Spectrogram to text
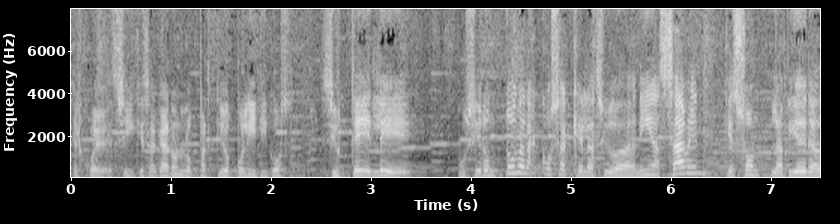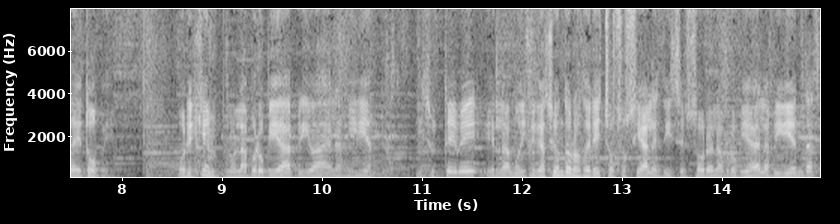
el jueves, sí, que sacaron los partidos políticos, si usted lee, pusieron todas las cosas que la ciudadanía saben que son la piedra de tope. Por ejemplo, la propiedad privada de las viviendas. Y si usted ve en la modificación de los derechos sociales, dice sobre la propiedad de las viviendas,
